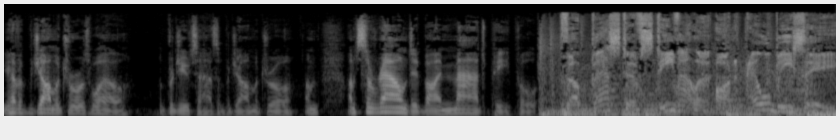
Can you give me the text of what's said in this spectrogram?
You have a pyjama drawer as well. The producer has a pyjama drawer. I'm, I'm surrounded by mad people. The best of Steve Allen on LBC.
